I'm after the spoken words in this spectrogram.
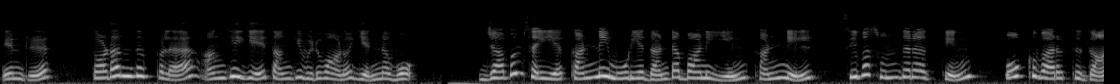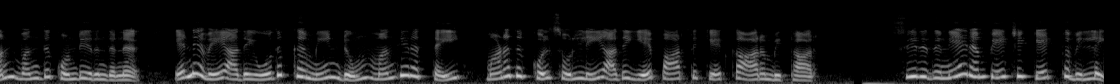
என்று தொடர்ந்து பல அங்கேயே தங்கி விடுவானோ என்னவோ. ஜபம் செய்ய கண்ணை மூடிய தண்டபாணியின் கண்ணில் சிவசுந்தரத்தின் போக்குவரத்து தான் வந்து கொண்டிருந்தன. எனவே அதை ஒதுக்க மீண்டும் மந்திரத்தை மனதுக்குள் சொல்லி அதையே பார்த்து கேட்க ஆரம்பித்தார். சிறிது நேரம் பேச்சு கேட்கவில்லை.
